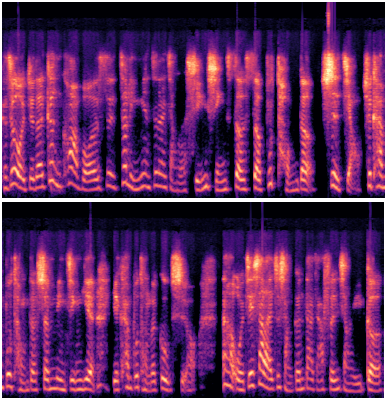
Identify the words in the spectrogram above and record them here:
可是我觉得更跨博的是，这里面真的讲了形形色色不同的视角去看不同的生命经验，也看不同的故事哦。那我接下来就想跟大家分享一个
